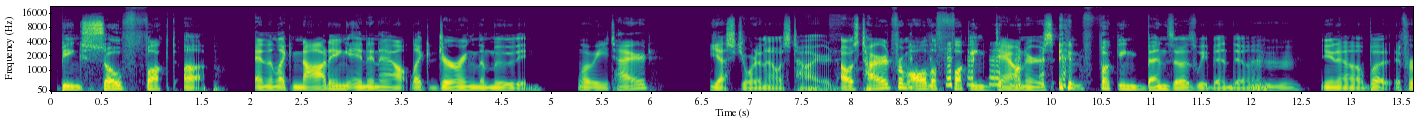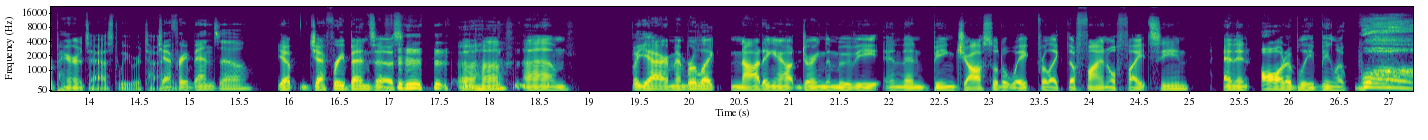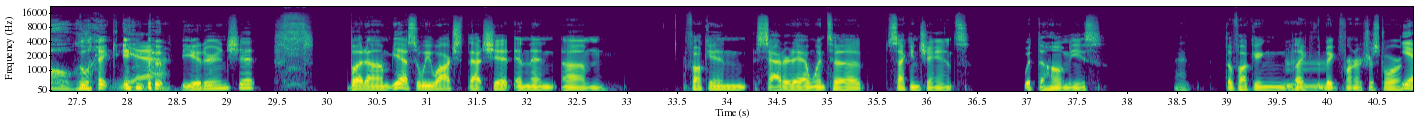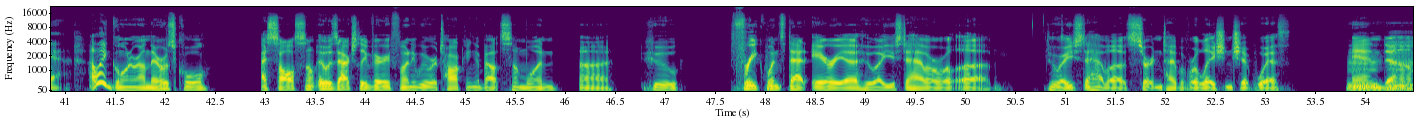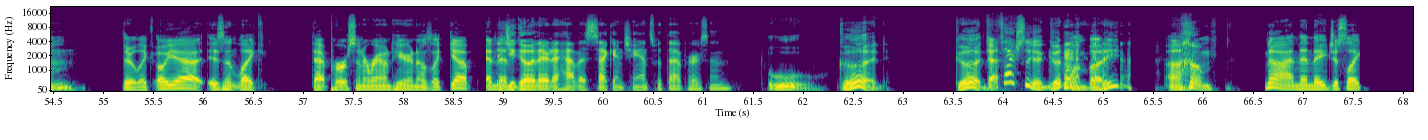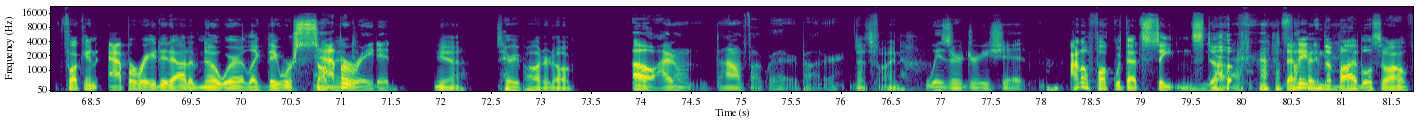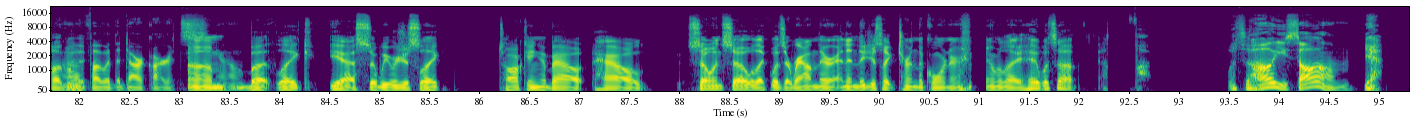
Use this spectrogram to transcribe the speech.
being so fucked up and then like nodding in and out like during the movie. What were you tired? Yes, Jordan, I was tired. I was tired from all the fucking downers and fucking benzos we've been doing, Mhm. you know. But if her parents asked, we were tired. Jeffrey Benzo. Yep, Jeffrey Benzos. uh huh. Um, but yeah, I remember like nodding out during the movie and then being jostled awake for like the final fight scene, and then audibly being like, "Whoa!" like in the theater and shit. But um, yeah, so we watched that shit, and then um, fucking Saturday I went to Second Chance with the homies. I- The fucking like the Mhm. big furniture store. yeah. I like going around there. It was cool. I saw some. It was actually very funny. We were talking about someone uh, who frequents that area, who I used to have a rel- uh, who I used to have a certain type of relationship with, and Mhm. um, they're like, "Oh yeah, isn't like that person around here?" And I was like, "Yep." And did then, you go there to have a second chance with that person? ooh, good, good. That's actually a good one, buddy. um, no, and then they just like fucking apparated out of nowhere, like they were summoned. Apparated. Yeah, it's Harry Potter, dog. Oh, I don't. I don't fuck with Harry Potter. That's fine. Wizardry shit. I don't fuck with that Satan stuff. Yeah, that ain't with- in the Bible, so I don't fuck I with don't it. fuck with the dark arts. Um, you know. but like, yeah. So we were just like talking about how so and so like was around there, and then they just like turned the corner and were like, "Hey, what's up?" Like, Fuck, what's up? Oh, you saw him.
